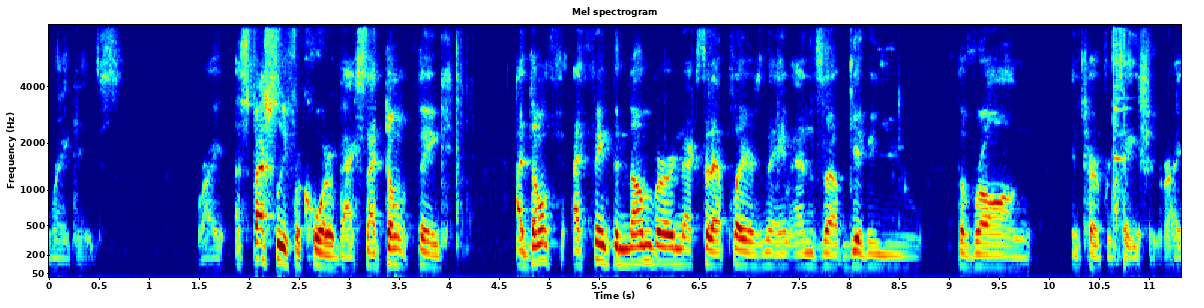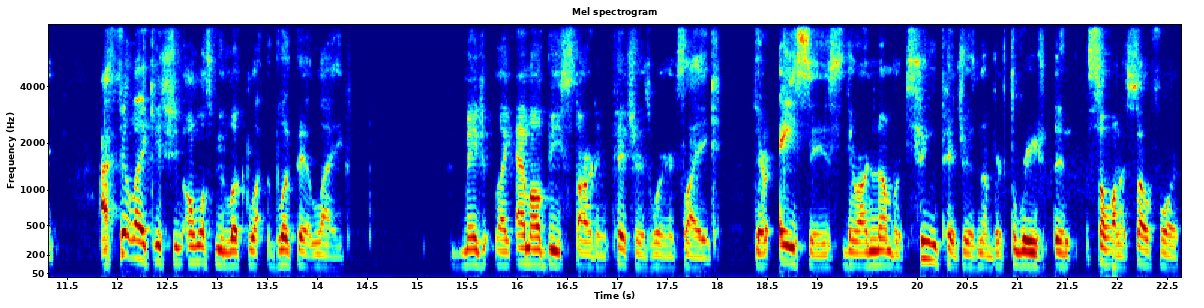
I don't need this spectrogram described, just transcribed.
rankings, right? Especially for quarterbacks. I don't think, I don't, I think the number next to that player's name ends up giving you the wrong interpretation, right? I feel like it should almost be looked looked at like major, like MLB starting pitchers, where it's like they're aces. There are number two pitchers, number three, and so on and so forth.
